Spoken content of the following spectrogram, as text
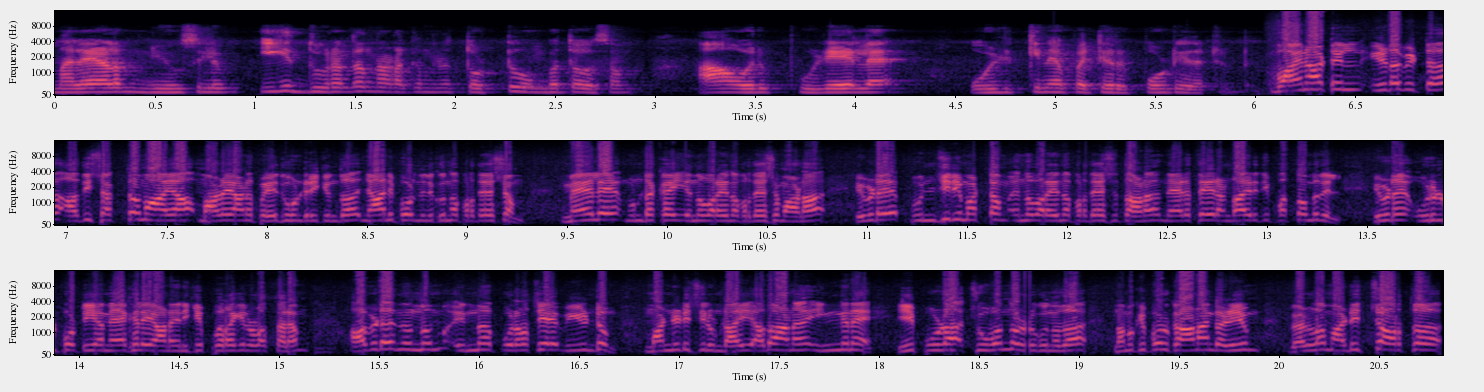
മലയാളം ന്യൂസിലും ഈ ദുരന്തം നടക്കുന്നതിന് തൊട്ട് മുമ്പത്തെ ദിവസം ആ ഒരു പുഴയിലെ ഒഴുക്കിനെ പറ്റി റിപ്പോർട്ട് ചെയ്തിട്ടുണ്ട്. വയനാട്ടിൽ ഇടവിട്ട് അതിശക്തമായ മഴയാണ് പെയ്തുകൊണ്ടിരിക്കുന്നത്. ഞാനിപ്പോൾ നിൽക്കുന്ന പ്രദേശം മേലെ മുണ്ടക്കൈ എന്ന് പറയുന്ന പ്രദേശമാണ്. ഇവിടെ പുഞ്ചിരിമട്ടം എന്ന് പറയുന്ന പ്രദേശത്താണ്. നേരത്തെ രണ്ടായിരത്തി പത്തൊമ്പതിൽ ഇവിടെ ഉരുൾപൊട്ടിയ മേഖലയാണ് എനിക്ക് പുറകിലുള്ള സ്ഥലം. അവിടെ നിന്നും ഇന്ന് പുലർച്ചെ വീണ്ടും മണ്ണിടിച്ചിലുണ്ടായി. അതാണ് ഇങ്ങനെ ഈ പുഴ ചുവന്നൊഴുകുന്നത്. നമുക്കിപ്പോൾ കാണാൻ കഴിയും. വെള്ളം അടിച്ചാർത്ത്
